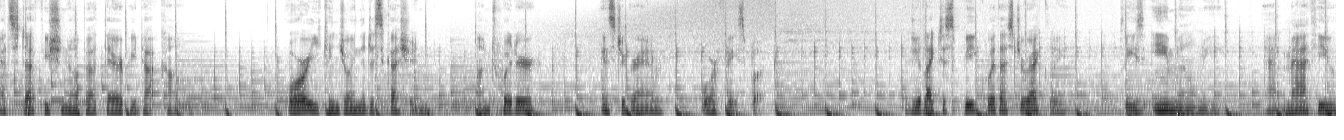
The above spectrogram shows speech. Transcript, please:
at stuffyoushouldknowaboutTherapy.com, or you can join the discussion on Twitter, Instagram, or Facebook. If you'd like to speak with us directly, please email me at matthew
